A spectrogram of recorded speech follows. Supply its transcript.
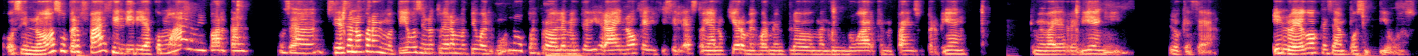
O si no, súper fácil, diría como, ah, no me importa, o sea, si ese no fuera mi motivo, si no tuviera motivo alguno, pues probablemente dijera, ay, no, qué difícil esto, ya no quiero, mejor me empleo en algún lugar que me paguen súper bien, que me vaya re bien y lo que sea. Y luego que sean positivos.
